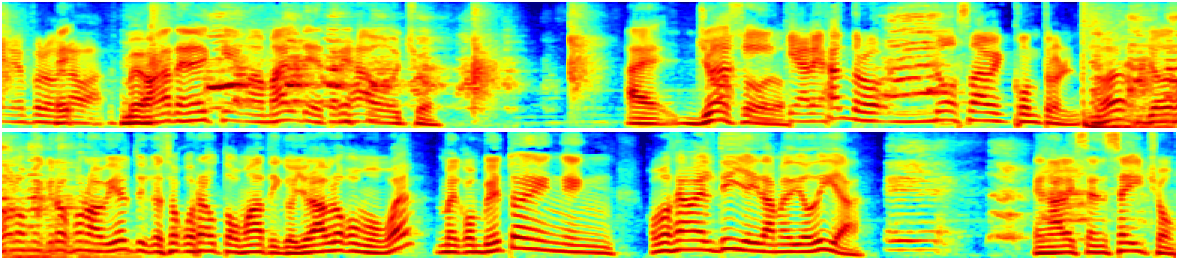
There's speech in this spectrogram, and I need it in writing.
en el Eh, programa. me van a tener que mamar de 3 a 8. A ver, yo Ah, solo. Y que Alejandro no sabe el control. No, yo dejo los micrófonos abiertos y que eso corre automático. Yo le hablo como, bueno, me convierto en, en- ¿cómo se llama el DJ de a mediodía? En Alex Sensation.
